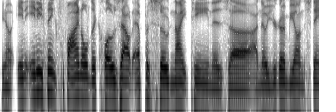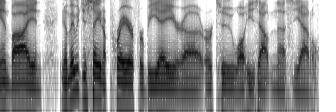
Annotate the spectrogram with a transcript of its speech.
you know, in, anything final to close out episode 19 is I know you're going to be on standby and, you know, maybe just saying a prayer for BA or, or two while he's out in Seattle.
